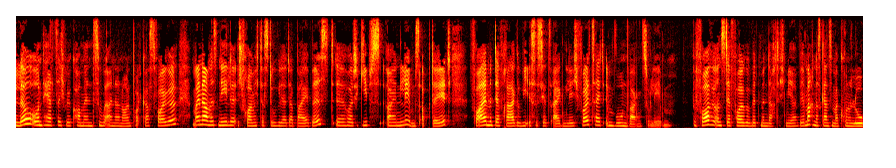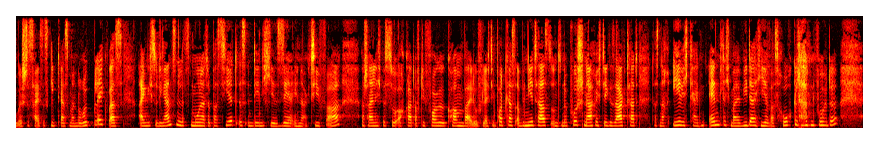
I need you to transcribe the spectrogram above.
Hallo und herzlich willkommen zu einer neuen Podcast-Folge. Mein Name ist Nele, ich freue mich, dass du wieder dabei bist. Äh, heute gibt es ein Lebensupdate, vor allem mit der Frage, wie ist es jetzt eigentlich, Vollzeit im Wohnwagen zu leben. Bevor wir uns der Folge widmen, dachte ich mir, wir machen das Ganze mal chronologisch. Das heißt, es gibt erstmal einen Rückblick, was eigentlich so die ganzen letzten Monate passiert ist, in denen ich hier sehr inaktiv war. Wahrscheinlich bist du auch gerade auf die Folge gekommen, weil du vielleicht den Podcast abonniert hast und so eine Push-Nachricht dir gesagt hat, dass nach Ewigkeiten endlich mal wieder hier was hochgeladen wurde.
